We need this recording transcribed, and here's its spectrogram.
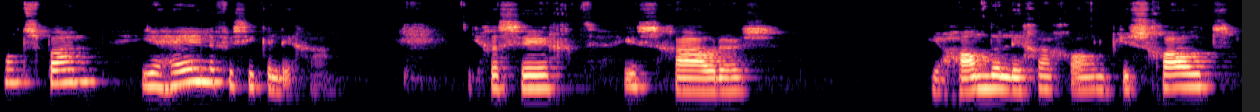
Ontspan je hele fysieke lichaam. Je gezicht, je schouders. Je handen liggen gewoon op je schoot.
